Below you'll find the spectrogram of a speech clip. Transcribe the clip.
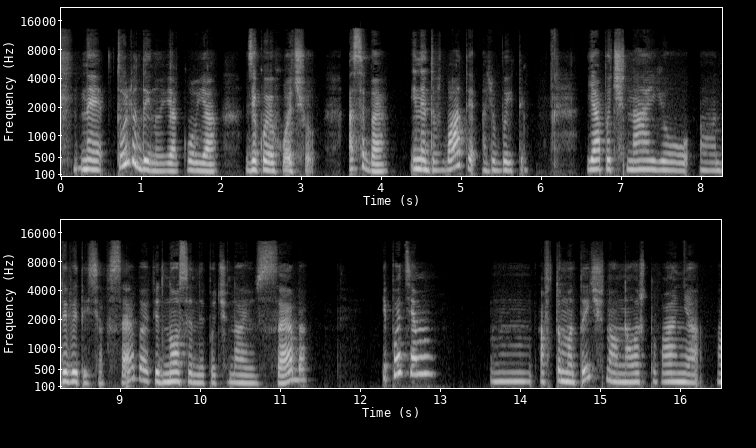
не ту людину, яку я, з якою хочу, а себе. І не довбати, а любити. Я починаю е, дивитися в себе, відносини починаю з себе. І потім автоматично налаштування е,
